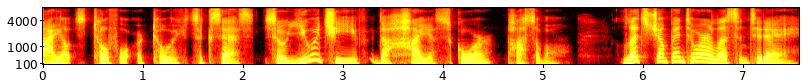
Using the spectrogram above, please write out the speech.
IELTS, TOEFL, or TOEIC success so you achieve the highest score possible. Let's jump into our lesson today.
